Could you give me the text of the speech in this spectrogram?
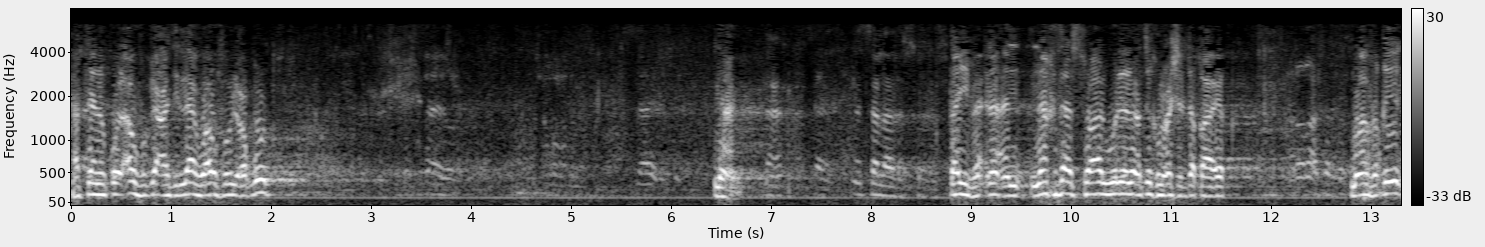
حتى نقول أوفوا بعهد الله وأوفوا بالعقود؟ نعم. نسأل هذا السؤال طيب ناخذ السؤال ولا نعطيكم عشر دقائق؟ موافقين؟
